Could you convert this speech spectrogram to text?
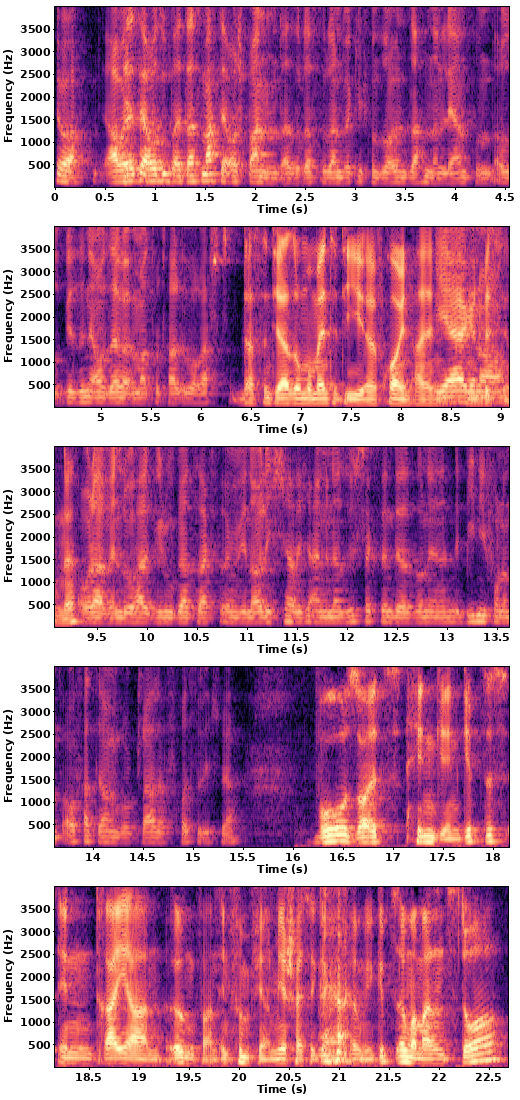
ja, aber ist ja auch super, das macht es ja auch spannend, also dass du dann wirklich von solchen Sachen dann lernst und also wir sind ja auch selber immer total überrascht. Das sind ja so Momente, die äh, freuen allen ja, genau. ein bisschen, ne? Oder wenn du halt, wie du gerade sagst, irgendwie neulich habe ich einen in der Südstadt gesehen, der so eine, eine Beanie von uns auf hatte und so, klar, da freust du dich, ja. Wo soll's hingehen? Gibt es in drei Jahren irgendwann, in fünf Jahren, mir scheißegal, irgendwie, gibt es irgendwann mal einen Store,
